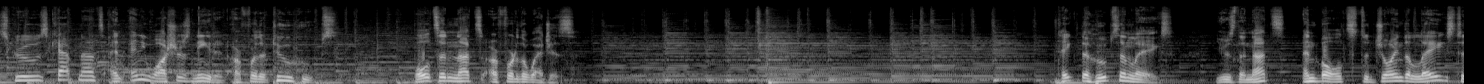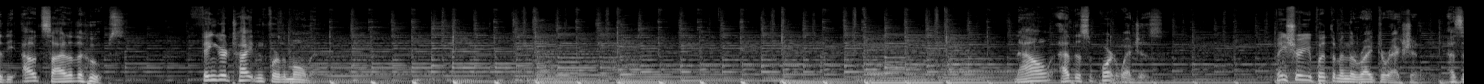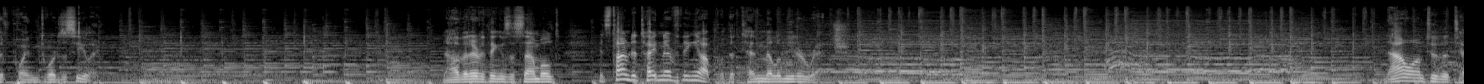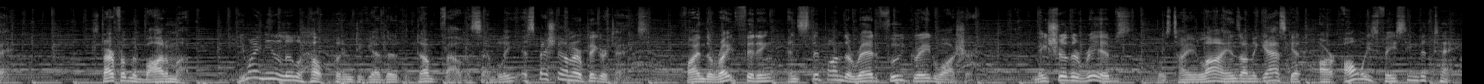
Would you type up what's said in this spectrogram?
Screws, cap nuts, and any washers needed are for the two hoops. Bolts and nuts are for the wedges. Take the hoops and legs. Use the nuts and bolts to join the legs to the outside of the hoops. Finger tighten for the moment. Now add the support wedges. Make sure you put them in the right direction, as if pointing towards the ceiling. Now that everything is assembled, it's time to tighten everything up with a 10mm wrench. Now onto the tank. Start from the bottom up. You might need a little help putting together the dump valve assembly, especially on our bigger tanks. Find the right fitting and slip on the red food grade washer. Make sure the ribs those tiny lines on the gasket are always facing the tank.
